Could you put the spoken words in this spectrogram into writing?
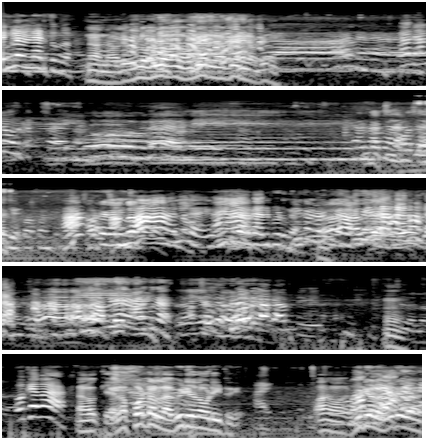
எங்களை நல்லா எடுத்துங்க அப்படியே உள்ள உள்ள வாங்க அப்படியே இருங்க அப்படியே இருங்க அப்படியே ஓகேவா? ஓகே. எல்லாம் இல்லை வீடியோ தான் ஓடிட்டு இருக்கு. வாங்க வாங்க வீடியோவில் வீடியோவில்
